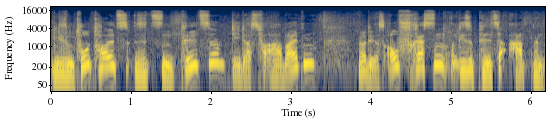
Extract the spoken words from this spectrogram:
in diesem Totholz sitzen Pilze, die das verarbeiten, ne, die das auffressen und diese Pilze atmen.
